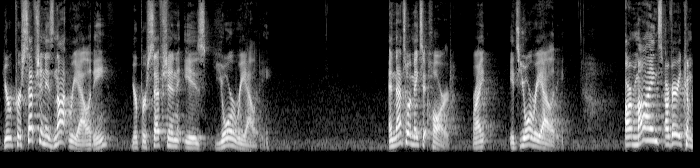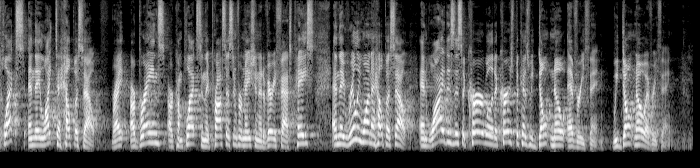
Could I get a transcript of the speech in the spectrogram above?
Your perception is not reality, your perception is your reality. And that's what makes it hard, right? It's your reality. Our minds are very complex and they like to help us out, right? Our brains are complex and they process information at a very fast pace and they really want to help us out. And why does this occur? Well, it occurs because we don't know everything. We don't know everything.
